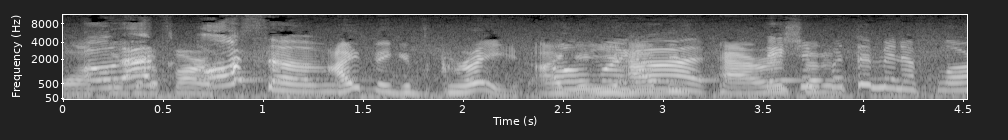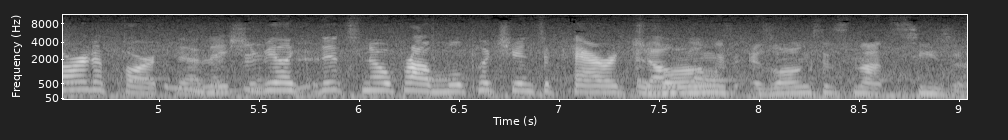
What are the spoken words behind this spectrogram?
walking Oh, to that's the park. That's awesome. I think it's great. I, oh you my have god! these parrots they should put them in a Florida park. Then they should be like, "It's no problem. We'll put you into parrot as jungle." long as, as long as it's not Caesar.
